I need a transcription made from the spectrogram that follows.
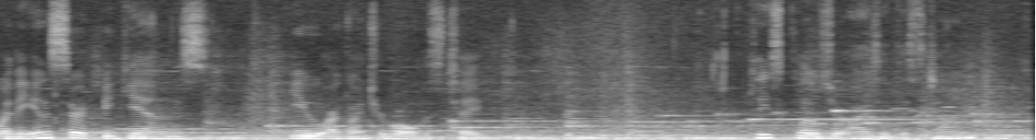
Where the insert begins, you are going to roll this tape. Please close your eyes at this time.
